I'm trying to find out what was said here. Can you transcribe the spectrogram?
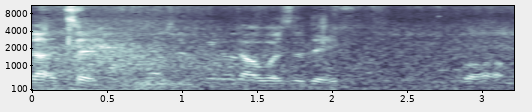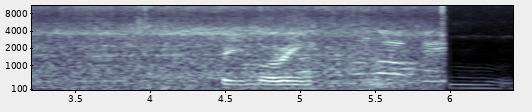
that's it. That was the day. Wow. Pretty boring. Mm.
